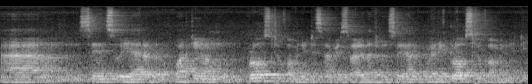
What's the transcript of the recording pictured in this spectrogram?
Uh, since we are working on close to community service so we are very close to community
